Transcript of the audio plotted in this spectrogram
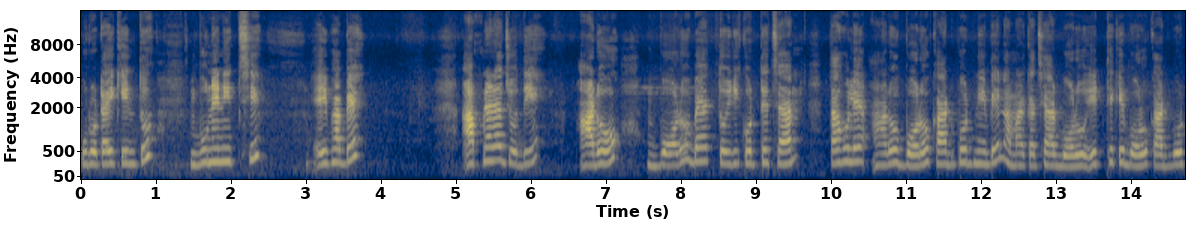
পুরোটাই কিন্তু বুনে নিচ্ছি। এইভাবে আপনারা যদি আরও বড় ব্যাগ তৈরি করতে চান তাহলে আরও বড় কার্ডবোর্ড নেবেন? আমার কাছে আর বড়, এর থেকে বড় কার্ডবোর্ড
